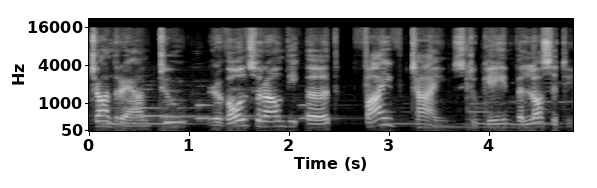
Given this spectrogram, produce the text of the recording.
Chandrayaan 2 revolves around the Earth five times to gain velocity.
